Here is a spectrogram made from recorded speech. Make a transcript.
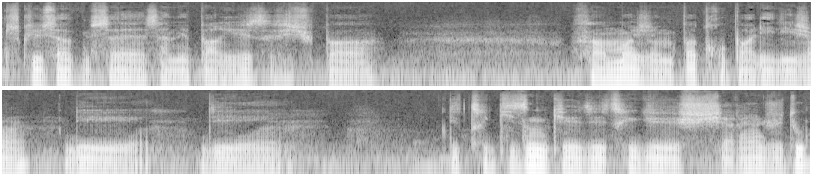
Parce que ça, ça, ça m'est pas arrivé, ça fait je suis pas. Enfin moi j'aime pas trop parler des gens, des. des. des trucs qu'ils ont que des trucs je sais rien du tout.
